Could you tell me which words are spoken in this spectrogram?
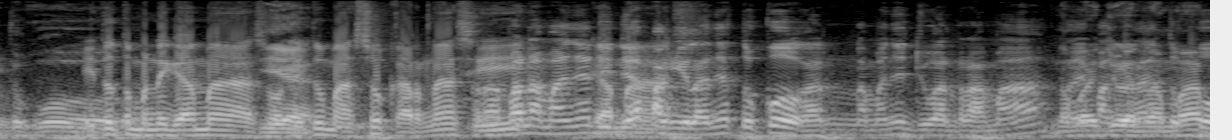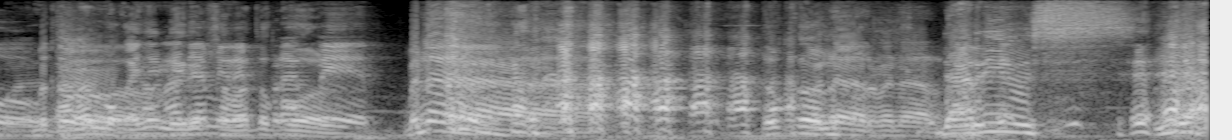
Tuh, kok? Itu temennya Gamas. Waktu Iya. itu masuk karena si Kenapa namanya di dia Gamas. panggilannya Tukul kan? Namanya Juan Rama, tapi Namanya Juan panggilannya Rama, Tukul. betul. Karena mukanya mirip dia sama Brad Tukul. Bener. Tukul. bener, bener. Darius. Iya,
